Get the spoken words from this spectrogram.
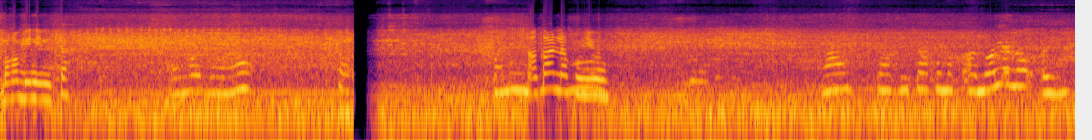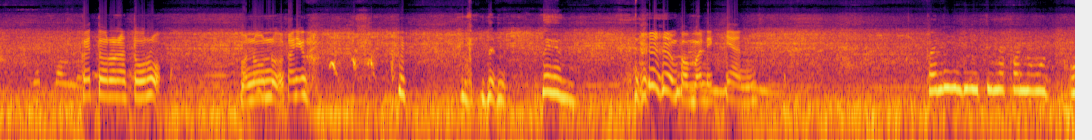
Baka bininta. Akala ko yun. Ay, nakita ko na ano. Ay, ano? Ay, Kaya turo na turo. Manuno kayo. Pabalik yan. pali hindi ito napanood ko.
